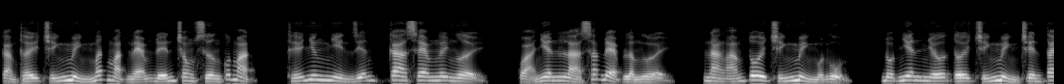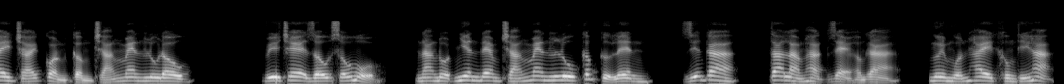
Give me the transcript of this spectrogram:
cảm thấy chính mình mất mặt ném đến trong xương cốt mặt, thế nhưng nhìn diễn ca xem ngây người, quả nhiên là sắc đẹp lầm người, nàng ám tôi chính mình một ngụm, đột nhiên nhớ tới chính mình trên tay trái còn cầm tráng men lưu đâu. Vì che giấu xấu hổ, nàng đột nhiên đem tráng men lưu cấp cử lên, diễn ca, ta làm hạt rẻ hầm gà, ngươi muốn hay không thí hạ.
